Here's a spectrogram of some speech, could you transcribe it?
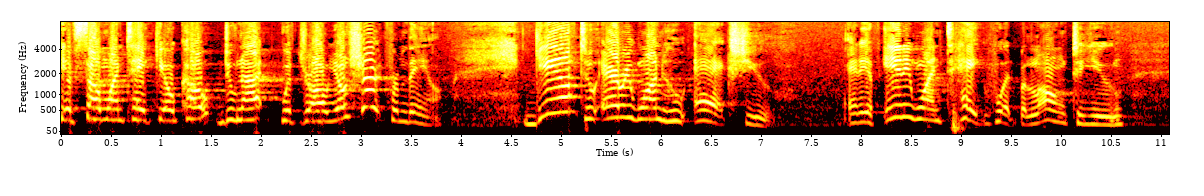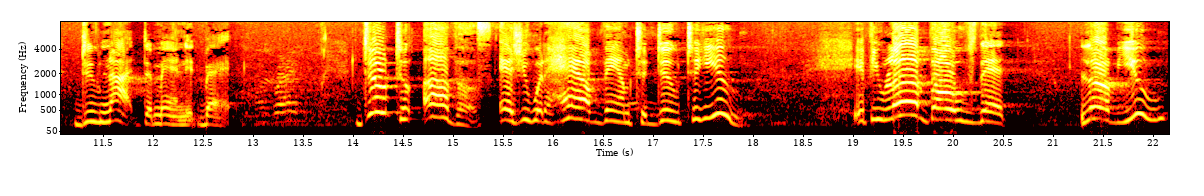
If someone take your coat, do not withdraw your shirt from them. Give to everyone who asks you. And if anyone take what belong to you, do not demand it back. Do to others as you would have them to do to you. If you love those that love you,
